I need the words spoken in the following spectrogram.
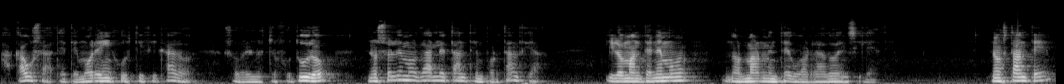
a causa de temores injustificados sobre nuestro futuro, no solemos darle tanta importancia y lo mantenemos normalmente guardado en silencio. No obstante,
